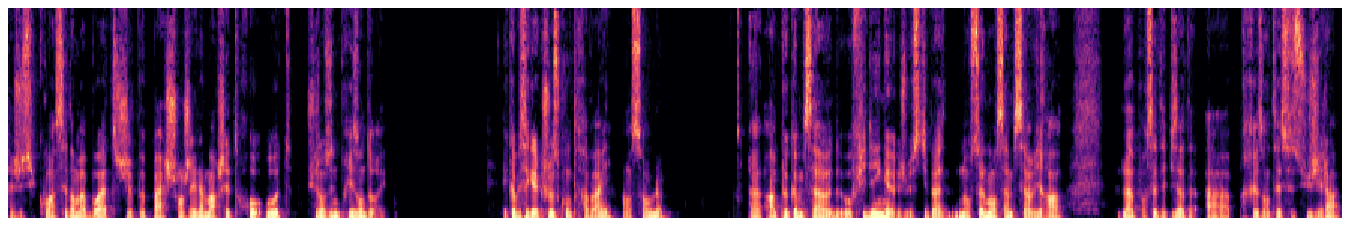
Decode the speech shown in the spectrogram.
je suis coincé dans ma boîte, je peux pas changer, la marche est trop haute, je suis dans une prison dorée. Et comme c'est quelque chose qu'on travaille ensemble, euh, un peu comme ça au feeling, je me suis dit, bah, non seulement ça me servira là pour cet épisode à présenter ce sujet-là,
